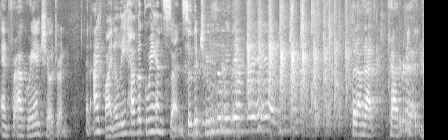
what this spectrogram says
and for our grandchildren. And I finally have a grandson, so the trees will be there for him. But I'm not proud or anything.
